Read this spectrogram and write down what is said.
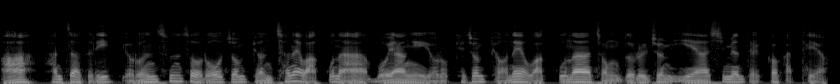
아 한자들이 이런 순서로 좀 변천해 왔구나 모양이 이렇게 좀 변해 왔구나 정도를 좀 이해하시면 될 것 같아요.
